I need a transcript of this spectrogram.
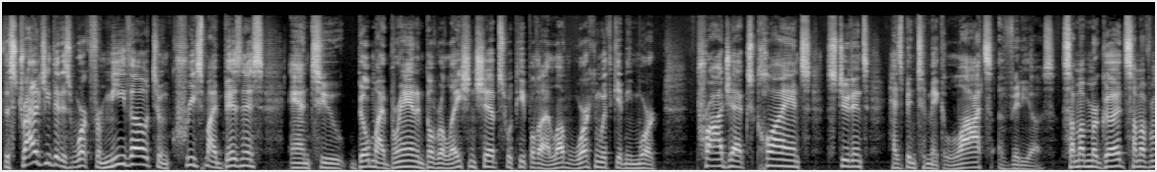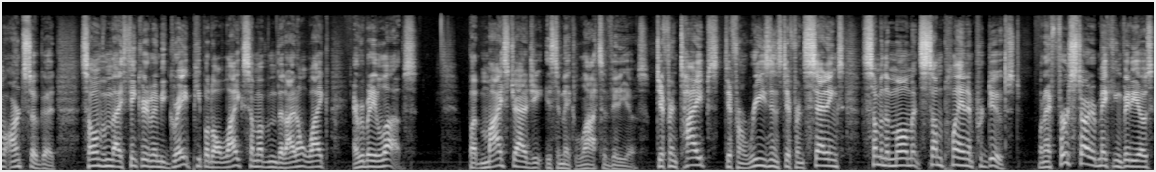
The strategy that has worked for me, though, to increase my business and to build my brand and build relationships with people that I love working with, give me more projects, clients, students has been to make lots of videos. Some of them are good, some of them aren't so good. Some of them that I think are going to be great, people don't like. Some of them that I don't like, everybody loves. But my strategy is to make lots of videos. Different types, different reasons, different settings, some of the moments, some planned and produced. When I first started making videos,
